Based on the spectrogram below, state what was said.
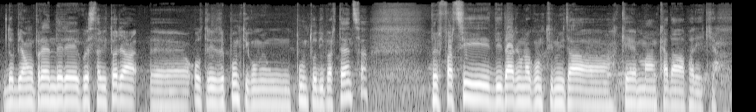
dobbiamo prendere questa vittoria eh, oltre i tre punti come un punto di partenza per far sì di dare una continuità che manca da parecchio.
